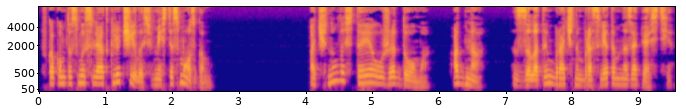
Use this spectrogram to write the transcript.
в каком-то смысле отключилась вместе с мозгом. Очнулась Тея уже дома, одна, с золотым брачным браслетом на запястье.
